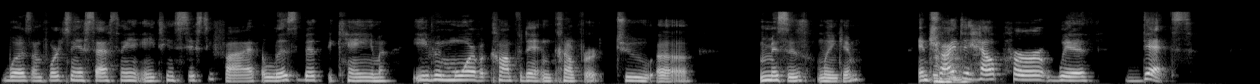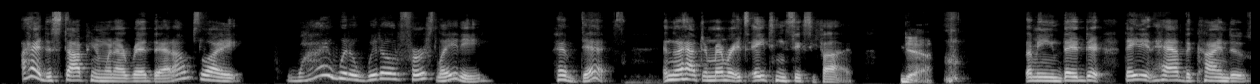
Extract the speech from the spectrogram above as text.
was unfortunately assassinated in 1865, Elizabeth became even more of a confidant and comfort to uh, Mrs. Lincoln and tried Mhm. to help her with debts. I had to stop here when I read that. I was like, why would a widowed first lady have debts? And then I have to remember it's 1865. Yeah. I mean, they they, they didn't have the kind of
